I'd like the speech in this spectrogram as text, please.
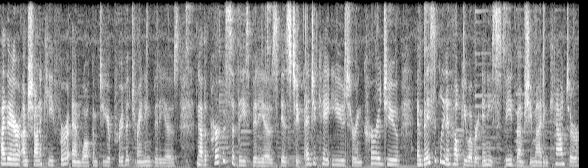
Hi there, I'm Chana Keefer and welcome to your Pruvit training videos. Now the purpose of these videos is to educate you, to encourage you, and basically to help you over any speed bumps you might encounter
